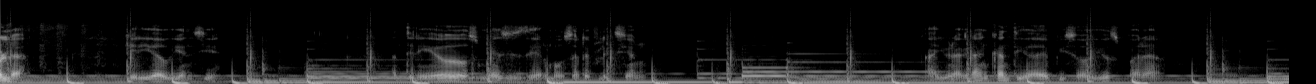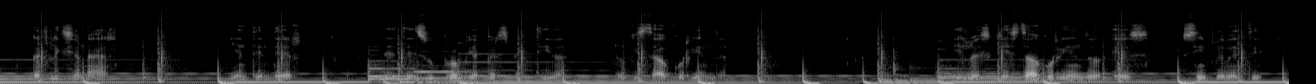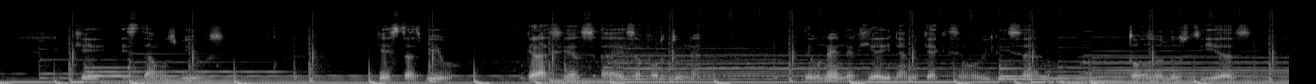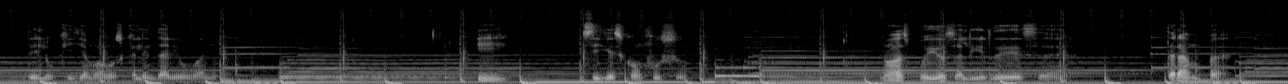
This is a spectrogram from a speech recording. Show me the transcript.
Hola, querida audiencia. Han tenido dos meses de hermosa reflexión. Hay una gran cantidad de episodios para reflexionar y entender desde su propia perspectiva lo que está ocurriendo. Y lo que está ocurriendo es simplemente que estamos vivos, que estás vivo gracias a esa fortuna de una energía dinámica que se moviliza todos los días de lo que llamamos calendario humano. Y sigues confuso. No has podido salir de esa trampa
